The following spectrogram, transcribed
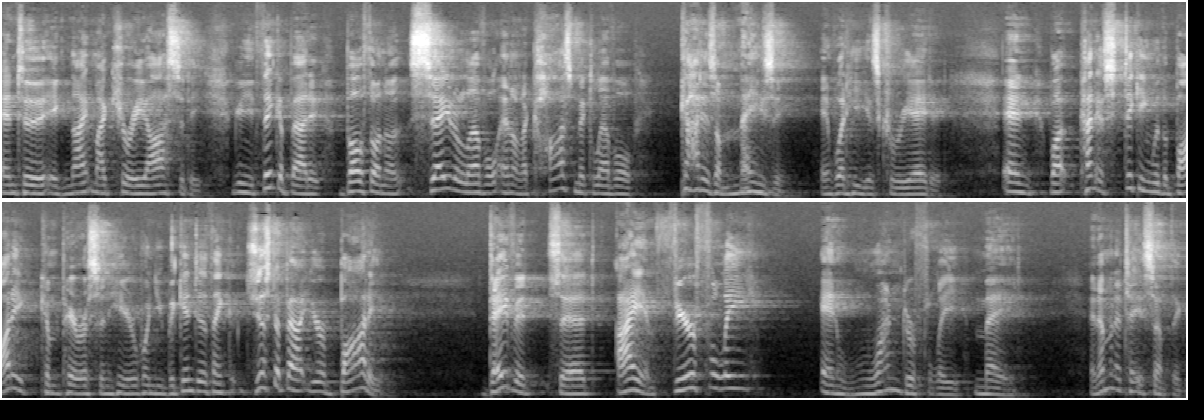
and to ignite my curiosity. When you think about it, both on a cellular level and on a cosmic level, God is amazing in what He has created. And but kind of sticking with the body comparison here, when you begin to think just about your body, David said, I am fearfully and wonderfully made. And I'm going to tell you something,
